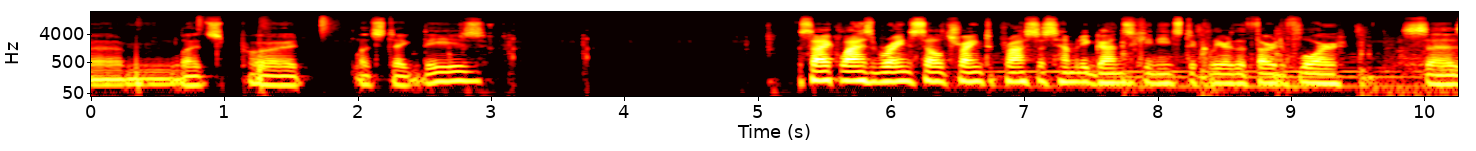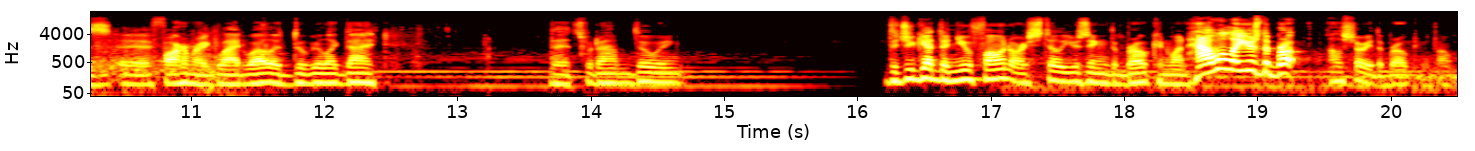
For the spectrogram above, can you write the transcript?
Um, let's put, let's take these. Cyclast brain cell trying to process how many guns he needs to clear the third floor. Says uh, Farmer Gladwell, it do be like that. That's what I'm doing. Did you get the new phone or still using the broken one? How will I use the bro- I'll show you the broken phone.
